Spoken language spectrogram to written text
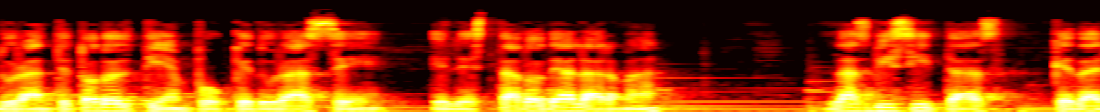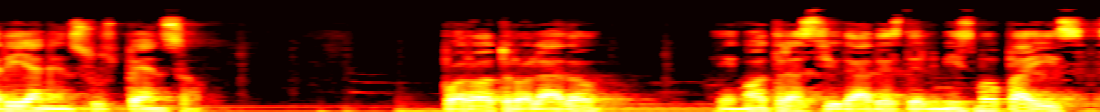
durante todo el tiempo que durase el estado de alarma, las visitas quedarían en suspenso. Por otro lado, en otras ciudades del mismo país,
